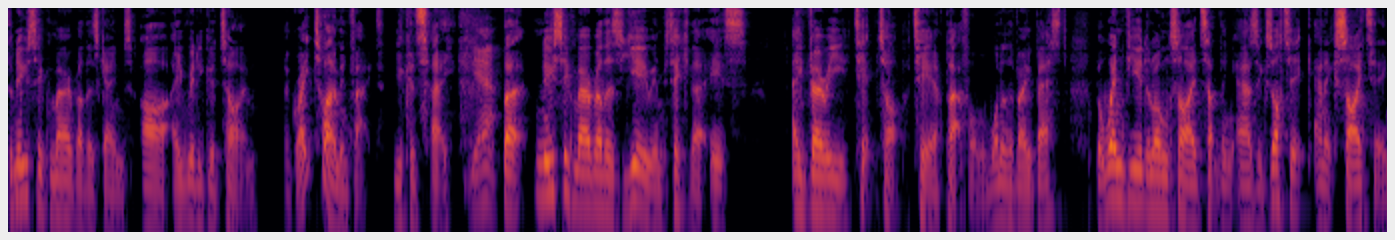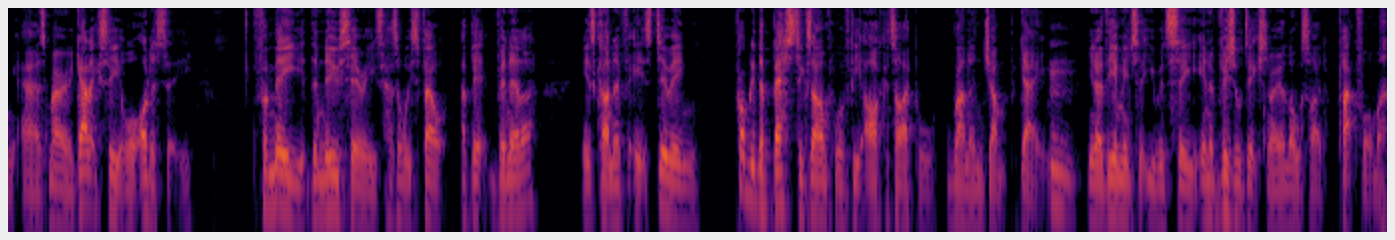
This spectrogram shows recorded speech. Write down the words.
The new Super Mario Brothers games are a really good time, a great time, in fact, you could say. Yeah. But New Super Mario Brothers U in particular, it's a very tip top tier platform, one of the very best. But when viewed alongside something as exotic and exciting as Mario Galaxy or Odyssey, for me, the new series has always felt a bit vanilla. It's kind of it's doing probably the best example of the archetypal run and jump game. Mm. You know, the image that you would see in a visual dictionary alongside platformer.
